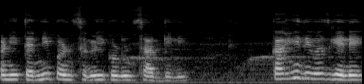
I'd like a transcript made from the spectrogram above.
आणि त्यांनी पण सगळीकडून साथ दिली. काही दिवस गेले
